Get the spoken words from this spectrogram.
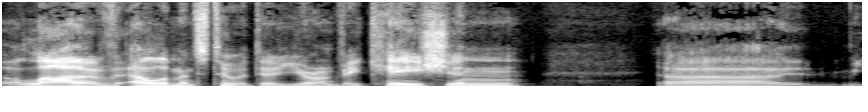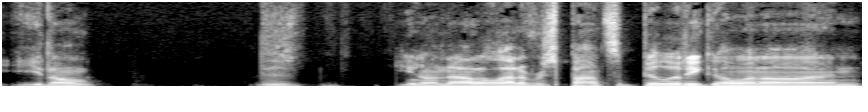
a lot of elements to it. That you're on vacation. Uh, you don't. There's you know not a lot of responsibility going on.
